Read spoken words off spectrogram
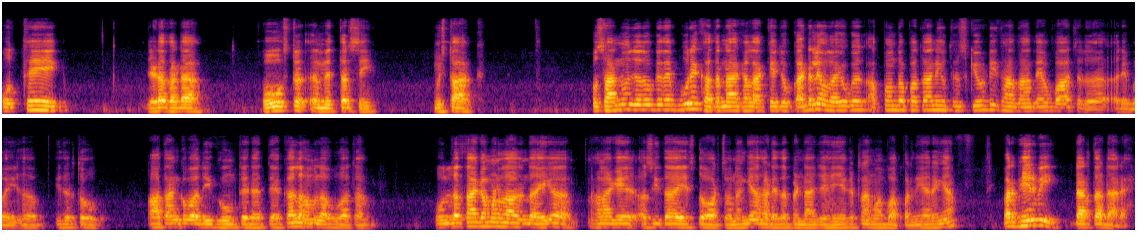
ਉੱਥੇ ਜਿਹੜਾ ਸਾਡਾ ਹੋਸਟ ਮਿੱਤਰ ਸੀ, ਮੁਸ਼ਤਾਕ ਉਹ ਸਾਨੂੰ ਜਦੋਂ ਕਿਤੇ ਪੂਰੇ ਖਤਰਨਾਕ ਇਲਾਕੇ ਚੋਂ ਕੱਢ ਲਿਆਉਂਦਾ, ਕਿਉਂਕਿ ਆਪਾਂ ਨੂੰ ਤਾਂ ਪਤਾ ਨਹੀਂ ਉੱਥੇ ਸਿਕਿਉਰਿਟੀ ਥਾਂ ਥਾਂ ਤੇ ਉਹ ਬਾਅਦ ਚ, ਅਰੇ ਬਾਈ ਸਾਹਿਬ, ਇਧਰ ਤੋਂ ਆਤੰਕਵਾਦੀ ਘੁੰਮਤੇ ਰਹਤੇ ਕੱਲ ਹਮਲਾ ਹੋਇਆ ਥਾ ਉਹ ਲੱਤਾਂ ਕੰਮਣ ਲਾ ਦਿੰਦਾ ਹੈਗਾ ਹਾਲਾਂਕਿ ਅਸੀਂ ਤਾਂ ਇਸ ਦੌਰ ਚੋਂ ਲੰਘਿਆ, ਸਾਡੇ ਤਾਂ ਪਿੰਡਾਂ 'ਚ ਇਹ ਘਟਨਾਵਾਂ ਵਾਪਰਦੀਆਂ ਰਹੀਆਂ, ਪਰ ਫਿਰ ਵੀ ਡਰ ਤਾਂ ਡਰ ਹੈ।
